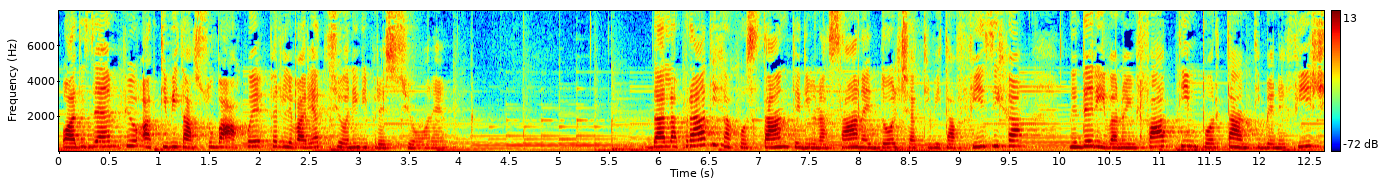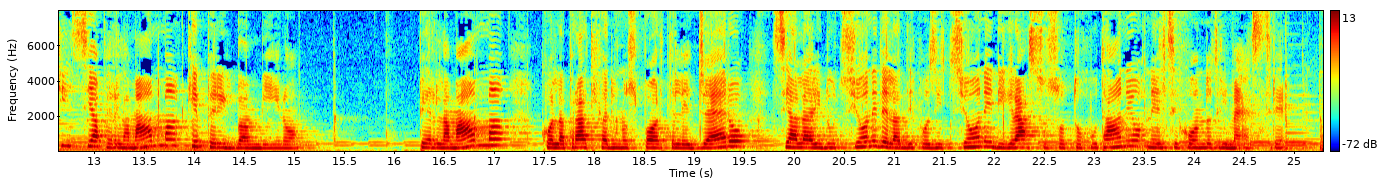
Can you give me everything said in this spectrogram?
o ad esempio attività subacquee per le variazioni di pressione. Dalla pratica costante di una sana e dolce attività fisica ne derivano infatti importanti benefici sia per la mamma che per il bambino. Per la mamma, con la pratica di uno sport leggero, si ha la riduzione della deposizione di grasso sottocutaneo nel secondo trimestre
